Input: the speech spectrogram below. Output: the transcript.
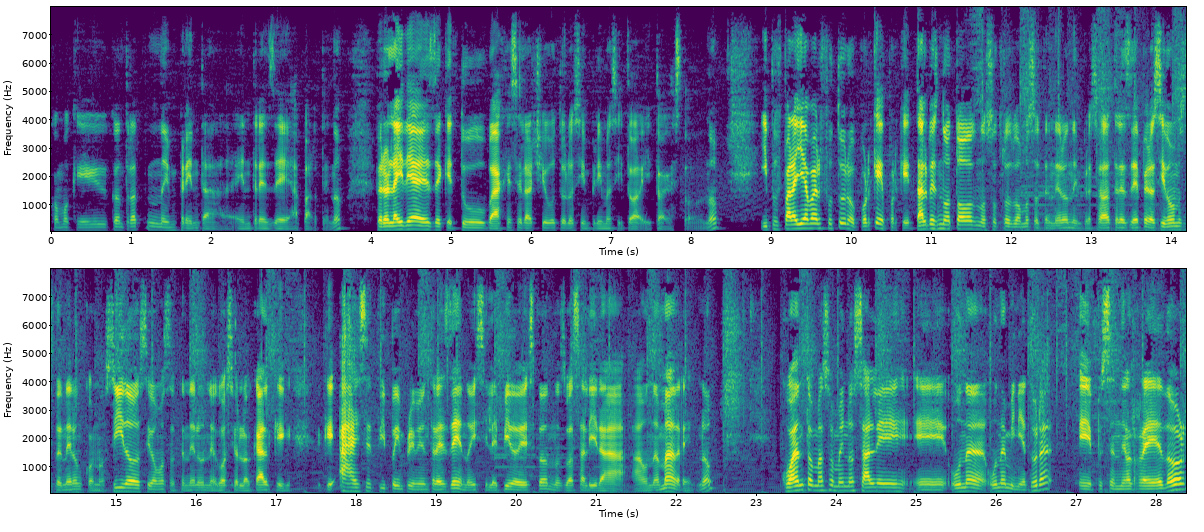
como que contratan una imprenta en 3D aparte, ¿no? Pero la idea es de que tú bajes el archivo, tú los imprimas y tú, y tú hagas todo, ¿no? Y pues para allá va el futuro, ¿por qué? Porque tal vez no todos nosotros vamos a tener una impresora 3D, pero sí vamos a tener un conocido, sí vamos a tener un negocio local que, que ah, ese tipo imprimió en 3D, ¿no? Y si le pido esto, nos va a salir a, a una madre, ¿no? ¿Cuánto más o menos sale eh, una, una, miniatura? Eh, pues en alrededor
